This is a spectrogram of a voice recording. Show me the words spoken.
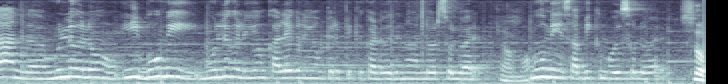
தான் அந்த முள்ளுகளும் இனி பூமி முள்ளுகளையும் கலைகளையும் பிறப்பிக்க கடவுதுன்னு ஆண்டவர் சொல்லுவார். பூமியை சபிக்கும் போது சொல்லுவார். ஸோ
